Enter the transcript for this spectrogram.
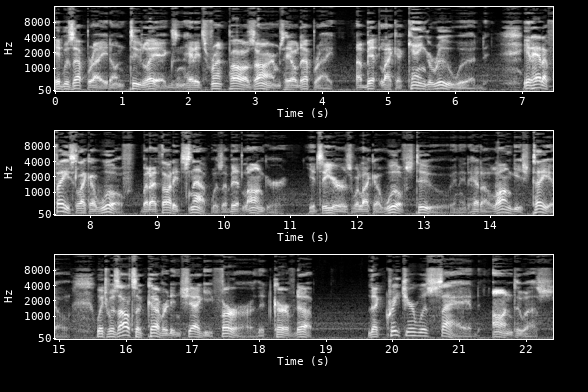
It was upright on two legs and had its front paws arms held upright, a bit like a kangaroo would. It had a face like a wolf, but I thought its snout was a bit longer. Its ears were like a wolf's too, and it had a longish tail, which was also covered in shaggy fur that curved up. The creature was side on to us,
